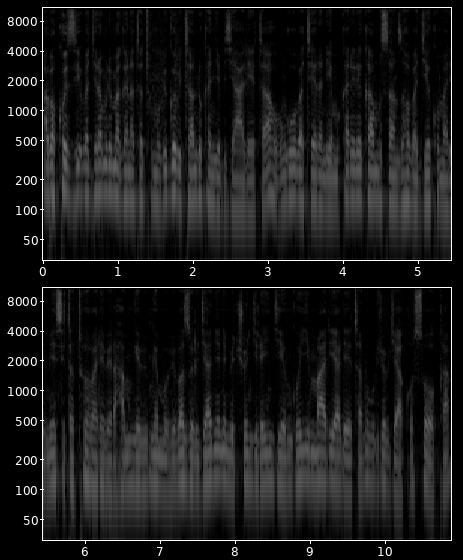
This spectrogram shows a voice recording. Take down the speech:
Abakozi bagera muri magana atatu mu bigo bitandukanye bya leta ubu ngubu bateraniye mu karere ka musanze aho bagiye kumara iminsi itatu barebera hamwe bimwe mu bibazo bijyanye n'imicungire y'ingengo y'imari ya leta n'uburyo byakosoka.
